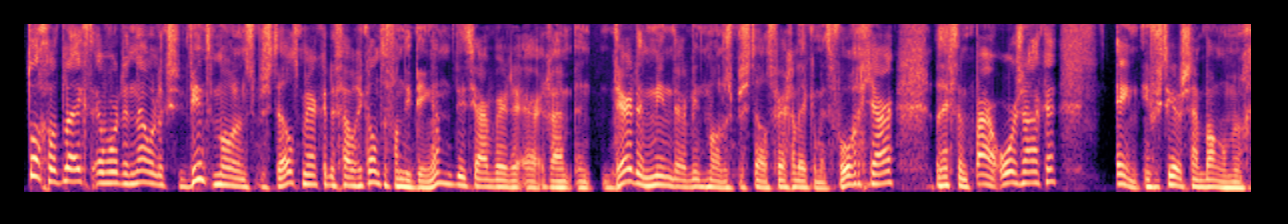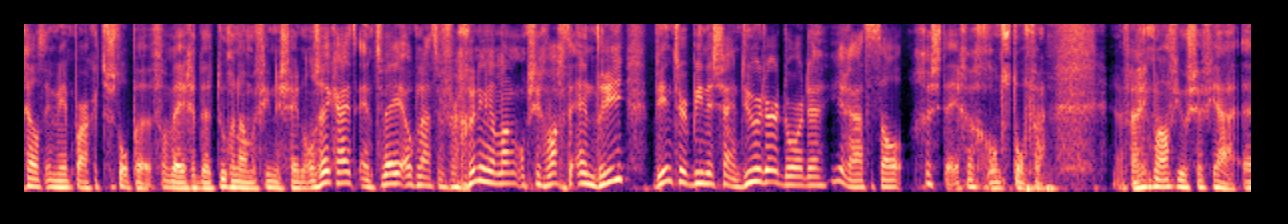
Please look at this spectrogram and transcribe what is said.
Toch wat lijkt, er worden nauwelijks windmolens besteld... merken de fabrikanten van die dingen. Dit jaar werden er ruim een derde minder windmolens besteld... vergeleken met vorig jaar. Dat heeft een paar oorzaken. Eén, investeerders zijn bang om hun geld in windparken te stoppen vanwege de toegenomen financiële onzekerheid. En twee, ook laten vergunningen lang op zich wachten. En drie, windturbines zijn duurder door de, je raadt het al, gestegen grondstoffen. En dan vraag ik me af, Youssef, ja. Uh,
